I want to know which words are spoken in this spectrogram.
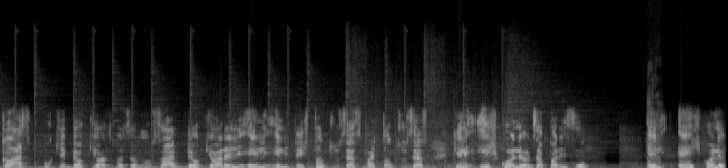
clássico, porque Belchior, se você não sabe, Belchior ele, ele, ele fez tanto sucesso, mas tanto sucesso, que ele escolheu desaparecer. Ele escolheu,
